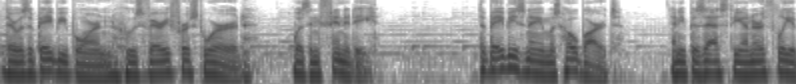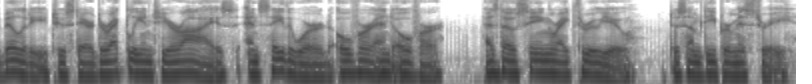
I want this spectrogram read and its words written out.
there was a baby born whose very first word was infinity. The baby's name was Hobart, and he possessed the unearthly ability to stare directly into your eyes and say the word over and over, as though seeing right through you, to some deeper mystery.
